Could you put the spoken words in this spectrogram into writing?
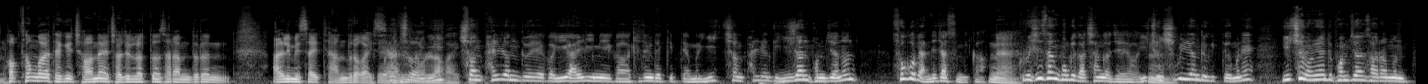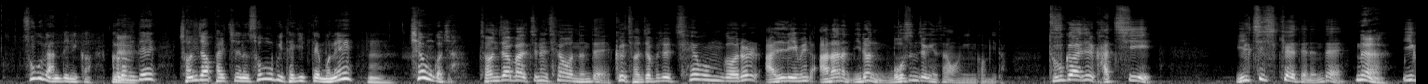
음. 법 통과되기 전에 저질렀던 사람들은 알림이 사이트에 안 들어가 있어요. 네, 그래서 2008년도에 그이 알림이가 개정됐기 때문에 2008년도 이전 범죄는 소급이 안 되지 않습니까? 네. 그리고 신상 공개도 마찬가지예요. 2011년도이기 음. 때문에 2005년도 범죄한 사람은 소급이 안 되니까. 그런데 네. 전자 발찌는 소급이 되기 때문에 음. 채운 거죠. 전자발찌는 채웠는데 그 전자발찌를 채운 거를 알림을 안 하는 이런 모순적인 상황인 겁니다. 두 가지를 같이 일치시켜야 되는데 네. 이,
